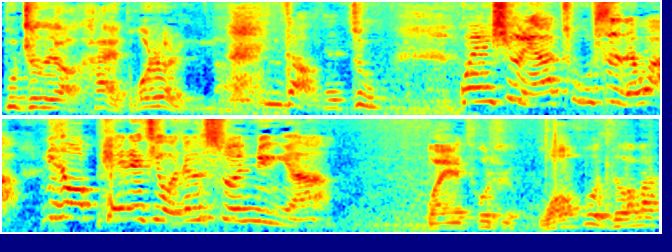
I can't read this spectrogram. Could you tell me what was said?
不知道要害多少人呢。你找得住。万一秀莲要出事的话，你怎么赔得起我这个孙女啊？万一出事，我负责吗？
